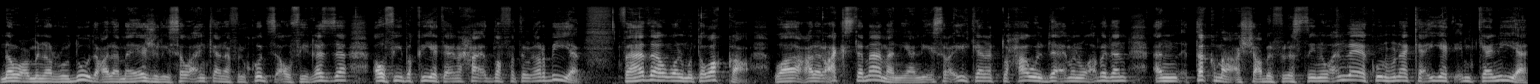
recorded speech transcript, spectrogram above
نوع من الردود على ما يجري سواء كان في القدس أو في غزة أو في بقية أنحاء الضفة الغربية. فهذا هو المتوقع وعلى العكس تماما يعني إسرائيل كانت تحاول دائما وأبدا أن تقمع الشعب الفلسطيني وأن لا يكون هناك أي إمكانية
